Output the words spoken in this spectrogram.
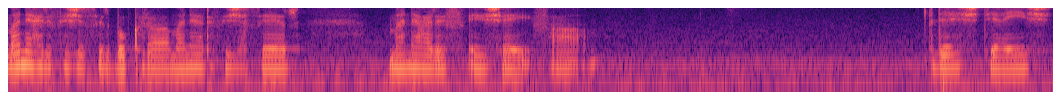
ما نعرف إيش يصير بكرة ما نعرف إيش يصير ما نعرف أي شيء ف ليش تعيش؟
